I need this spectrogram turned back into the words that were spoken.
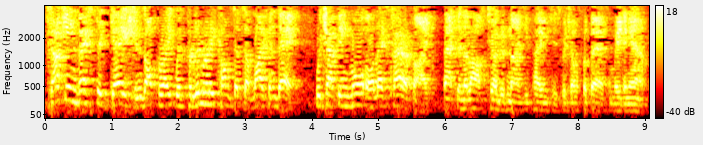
Such investigations operate with preliminary concepts of life and death, which have been more or less clarified. That's in the last 290 pages, which I'll forbear from reading out.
